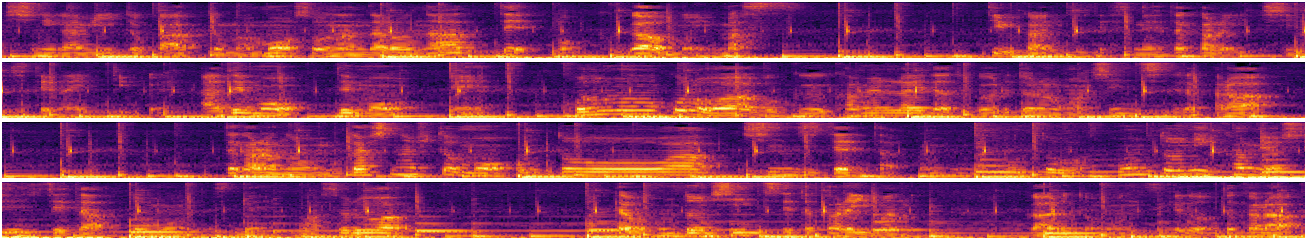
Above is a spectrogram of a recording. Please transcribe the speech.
死神とか悪魔もそうなんだろうなって僕が思います。っていう感じですね。だから信じてないっていうかあでもでもえ？子供の頃は僕仮面ライダーとかウルトラマン信じてたからだからあの昔の人も本当は信じてた、ん、本当本当に神を信じてたと思うんですね。まあそれは多分本当に信じてたから今があると思うんですけど。だから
